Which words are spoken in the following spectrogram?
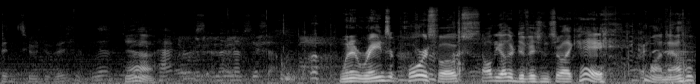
been two divisions. Yeah. When it rains, it pours, folks. All the other divisions are like, hey, come on now.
